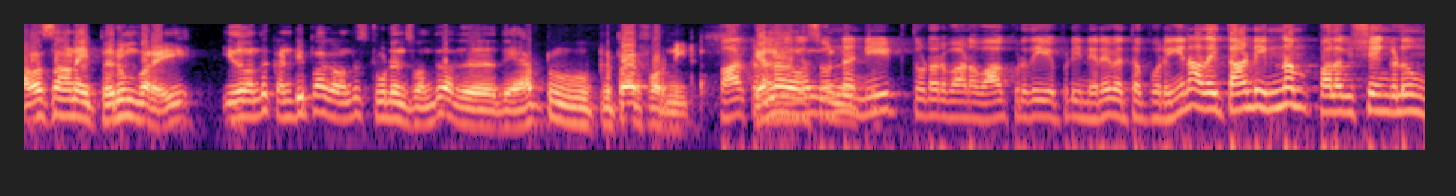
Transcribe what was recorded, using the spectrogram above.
அரசாணை பெறும் வரை இது வந்து கண்டிப்பாக வந்து ஸ்டூடெண்ட்ஸ் வந்து அது they have to prepare for NEET பார்க்கலாம். சொன்ன நீட் தொடர்பான வாக்குறுதியை எப்படி நிறைவேற்ற போறீங்கன்னு அதை தாண்டி இன்னும் பல விஷயங்களும்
